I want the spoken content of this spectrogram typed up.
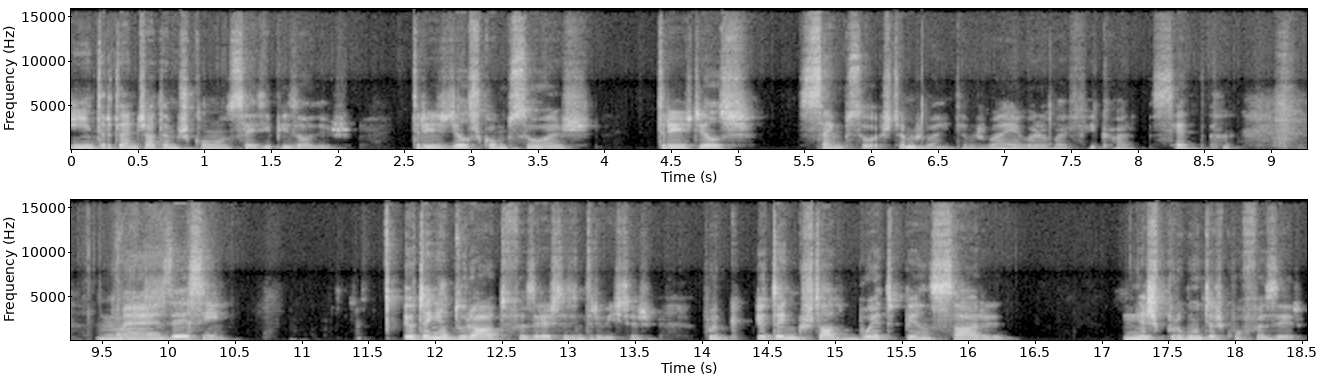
E entretanto já estamos com seis episódios. Três deles com pessoas, três deles sem pessoas. Estamos bem, estamos bem, agora vai ficar sete. Mas é assim, eu tenho adorado fazer estas entrevistas porque eu tenho gostado bué de pensar nas perguntas que vou fazer.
